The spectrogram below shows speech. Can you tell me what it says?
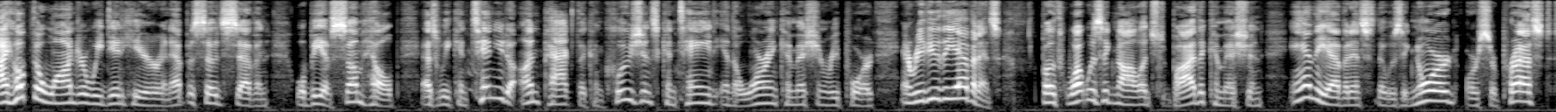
I hope the wander we did here in episode 7 will be of some help as we continue to unpack the conclusions contained in the Warren Commission report and review the evidence, both what was acknowledged by the Commission and the evidence that was ignored or suppressed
